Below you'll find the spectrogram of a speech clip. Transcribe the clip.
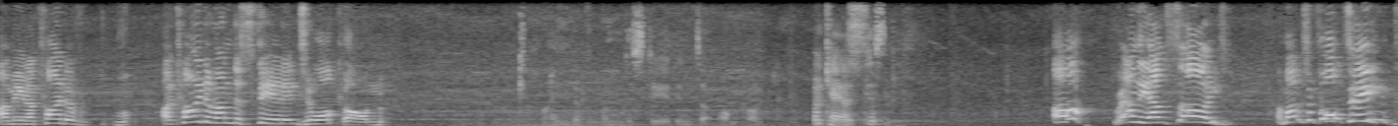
I mean, I kind of, I kind of understeered into Ocon. Kind of understeered into Ocon. Okay, I Yeah, s- just- Oh, round the outside. I'm up to 14th.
